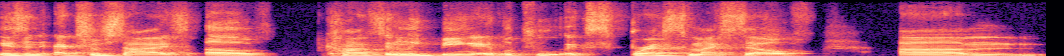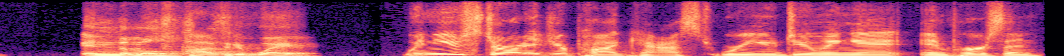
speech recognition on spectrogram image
is an exercise of constantly being able to express myself um, in the most positive way. When you started your podcast, were you doing it in person?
